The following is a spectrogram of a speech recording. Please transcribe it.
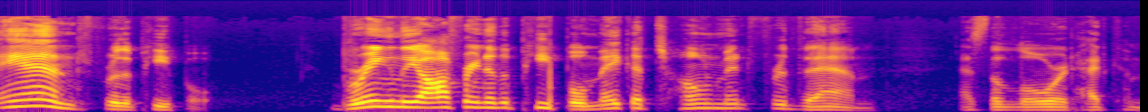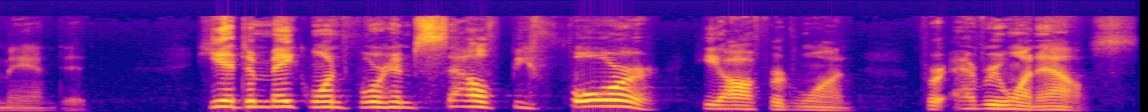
and for the people. Bring the offering of the people, make atonement for them, as the Lord had commanded. He had to make one for himself before he offered one for everyone else.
